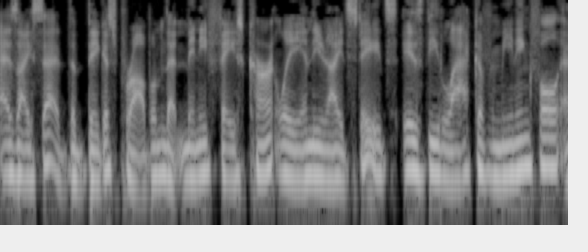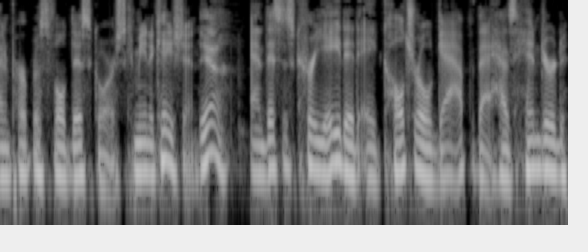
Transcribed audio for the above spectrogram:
as I said, the biggest problem that many face currently in the United States is the lack of meaningful and purposeful discourse, communication. Yeah. And this has created a cultural gap that has hindered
